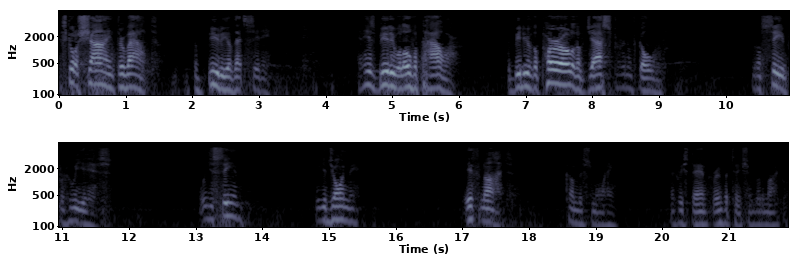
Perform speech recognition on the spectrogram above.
It's going to shine throughout the beauty of that city. And His beauty will overpower the beauty of the pearl and of jasper and of gold. Going to see Him for who He is. Will you see Him? Will you join me? If not, come this morning as we stand for invitation, Brother Michael.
